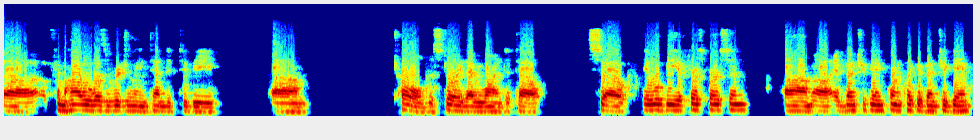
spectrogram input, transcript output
uh, from how it was originally intended to be um, told, the story that we wanted to tell. So it will be a first person um, uh, adventure game, point and click adventure game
